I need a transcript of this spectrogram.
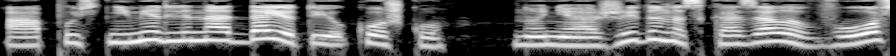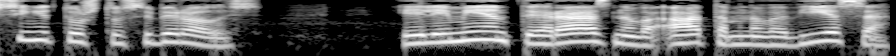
а пусть немедленно отдает ее кошку, но неожиданно сказала вовсе не то, что собиралась. Элементы разного атомного веса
